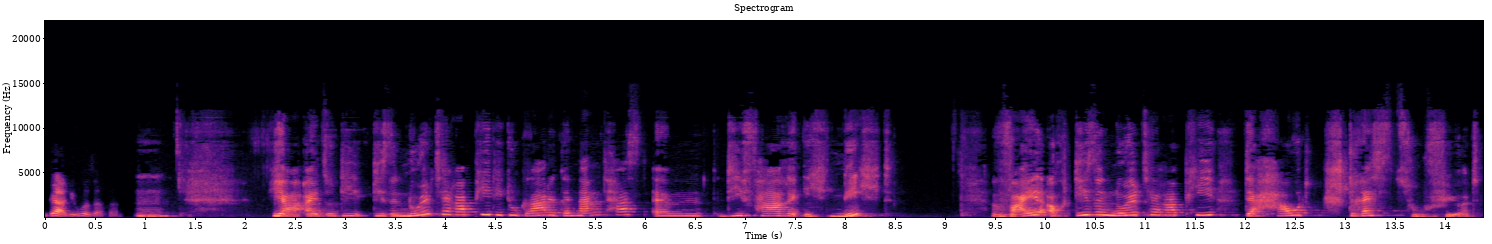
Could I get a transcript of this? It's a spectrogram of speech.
ja, die Ursache. Mhm. Ja, also die, diese Nulltherapie, die du gerade genannt hast, ähm, die fahre ich nicht, weil auch diese Nulltherapie der Haut Stress zuführt.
